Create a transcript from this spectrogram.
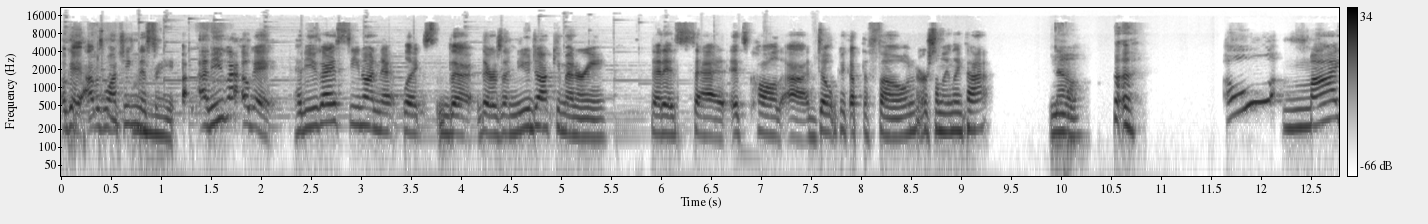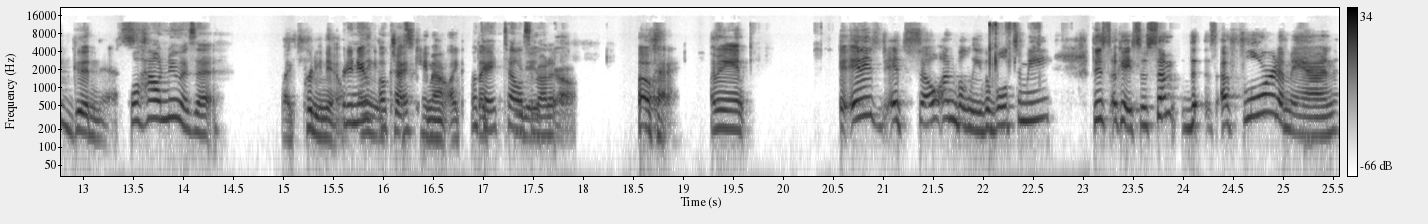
Okay, I was watching this. Have you guys okay, have you guys seen on Netflix the there's a new documentary that is said it's called uh Don't Pick Up the Phone or something like that? No. Oh my goodness. Well, how new is it? Like pretty new. Pretty new? I think it Okay. just came out like Okay, like tell us about it. Okay. I mean, it is it's so unbelievable to me. This okay, so some a Florida man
